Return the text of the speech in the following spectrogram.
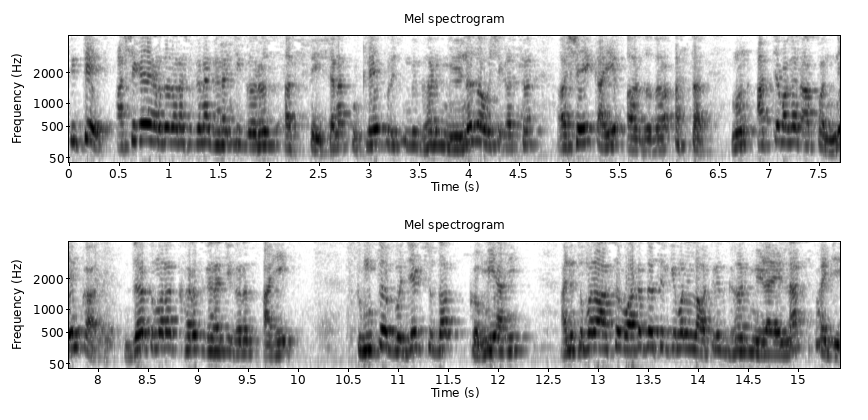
तिथेच असे काही अर्जदार असतात त्यांना घराची गरज असते. त्यांना कुठल्याही परिस्थितीत घर मिळणंच आवश्यक असतं. असेही काही अर्जदार असतात. म्हणून आजच्या भागात आपण नेमका जर तुम्हाला खरंच घराची गरज आहे तुमचं बजेट सुद्धा कमी आहे आणि तुम्हाला असं वाटत असेल की मला लॉटरीत घर मिळायलाच पाहिजे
